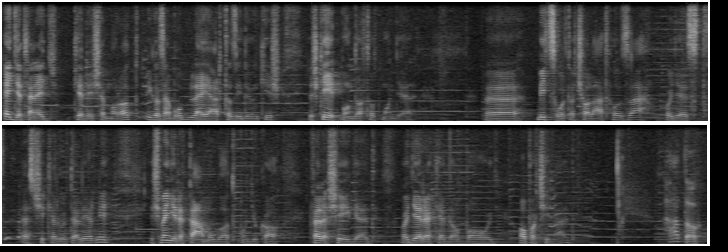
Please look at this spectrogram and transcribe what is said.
Egyetlen egy kérdésem maradt, igazából lejárt az időnk is, és két mondatot mondja el. Mit szólt a család hozzá, hogy ezt, ezt sikerült elérni, és mennyire támogat mondjuk a feleséged, a gyereked abba, hogy apa csináld? Hát a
